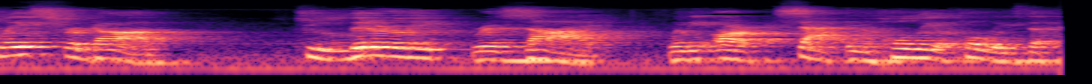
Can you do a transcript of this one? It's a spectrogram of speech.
place for God to literally reside when the ark sat in the Holy of Holies, the,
